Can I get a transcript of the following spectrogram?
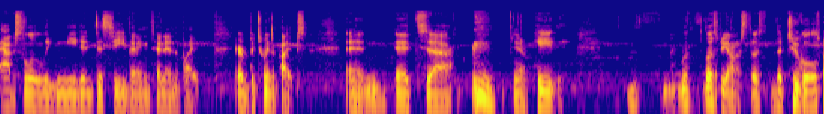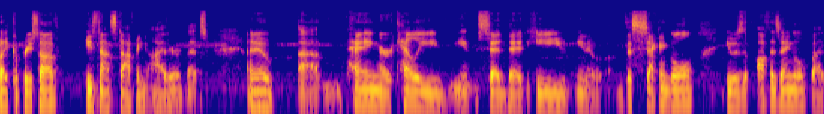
absolutely needed to see Binnington in the pipe or between the pipes, and it's uh, you know he let's, let's be honest, the, the two goals by Kaprizov, he's not stopping either of those. I know uh, Pang or Kelly you know, said that he, you know, the second goal, he was off his angle, but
